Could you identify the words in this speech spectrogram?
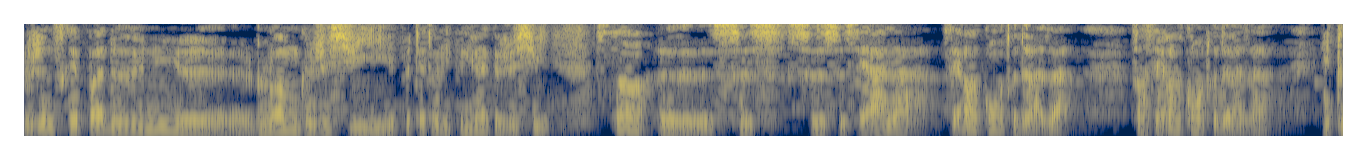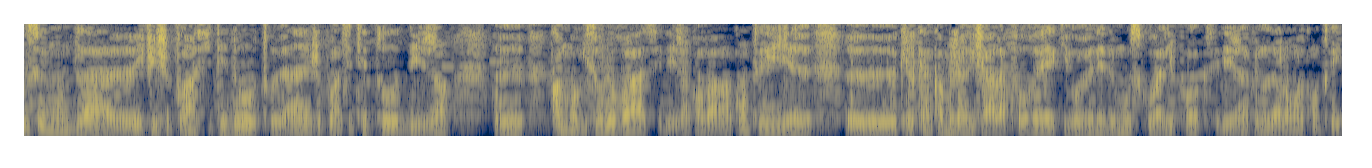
je ne serais pas devenu euh, l'homme que je suis, et peut-être l'écrivain que je suis, sans euh, ces hasards, ces rencontres de hasard, sans ces rencontres de hasard. Et tout ce monde-là, euh, et puis je pourrais en citer d'autres, hein, je pourrais en citer d'autres, des gens euh, comme Maurice Leroy, c'est des gens qu'on va rencontrer, euh, quelqu'un comme Jean-Richard Laforêt qui revenait de Moscou à l'époque, c'est des gens que nous allons rencontrer.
